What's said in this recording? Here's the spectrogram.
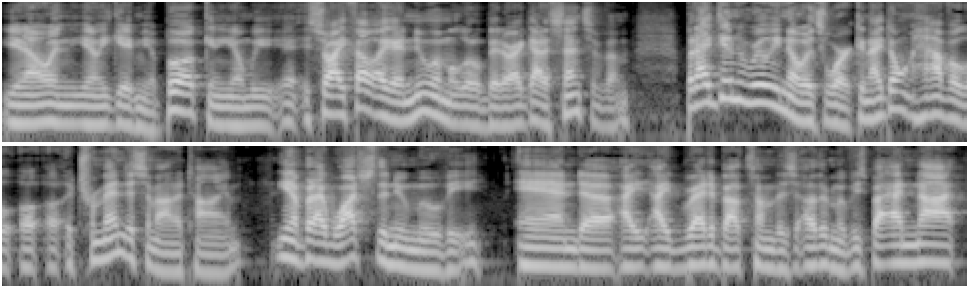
you know, and you know he gave me a book, and you know we, so I felt like I knew him a little bit, or I got a sense of him, but I didn't really know his work, and I don't have a, a, a tremendous amount of time, you know. But I watched the new movie, and uh, I, I read about some of his other movies, but I'm not.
